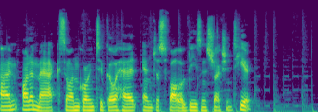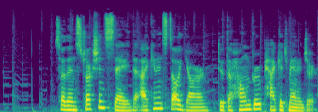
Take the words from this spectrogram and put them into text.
I'm on a Mac, so I'm going to go ahead and just follow these instructions here. So the instructions say that I can install Yarn through the Homebrew Package Manager,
